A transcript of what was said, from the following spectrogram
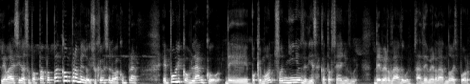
Le va a decir a su papá, papá, cómpramelo y su jefe se lo va a comprar. El público blanco de Pokémon son niños de 10 a 14 años, güey. De verdad, güey. O sea, de verdad. No es por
